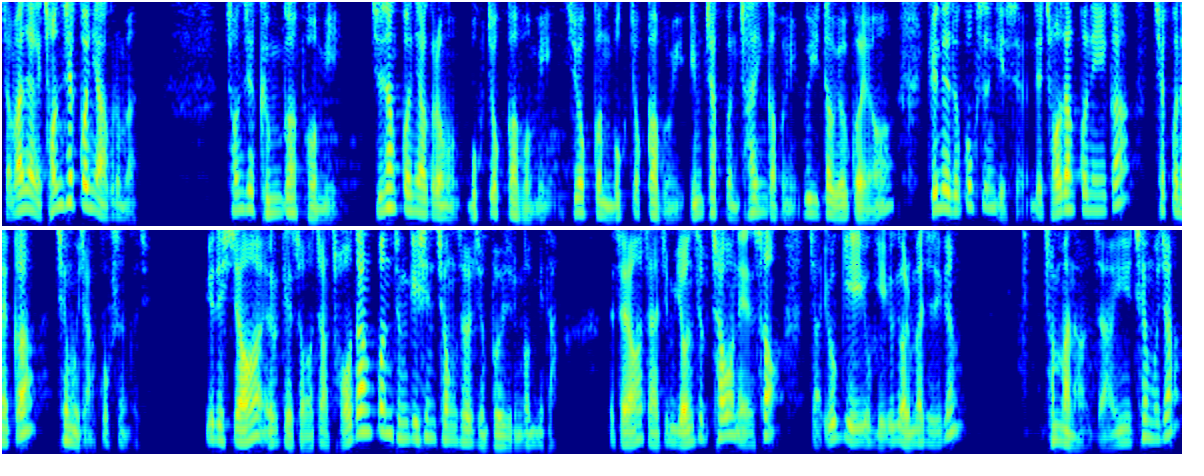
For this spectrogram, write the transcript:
자, 만약에 전세권이야. 그러면 전세금과 범위. 지상권이야 그러면 목적과 범위, 지역권 목적과 범위, 임차권 차인가 범위 이거 이따 외울 거예요. 걔네도 꼭 쓰는 게 있어요. 근데 저당권이니까 채권의가 채무자 꼭 쓰는 거지. 이해되시죠? 이렇게 해서 자 저당권 등기 신청서를 지금 보여드린 겁니다. 그래서요. 자 지금 연습 차원에서 자 여기 여기 여기 얼마죠 지금? 천만 원. 자 이 채무자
